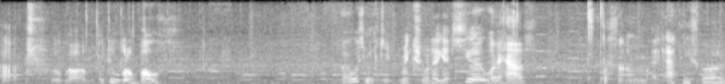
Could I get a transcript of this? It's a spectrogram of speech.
Hat. Oh god. I do a little both. I always make to make sure that I get here where I have some acne scars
